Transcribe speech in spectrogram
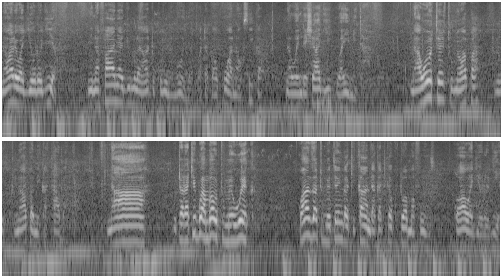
na wale wajiolojia inafanya jumla ya watu kumi na moja watakaokuwa wanahusika na uendeshaji wa hii mitambo, na wote tumewapa tunawapa mikataba na utaratibu ambao tumeuweka. Kwanza tumetenga kikanda katika kutoa mafunzo kwa hao wajiolojia.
